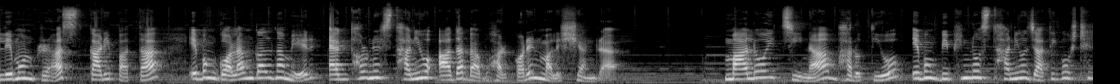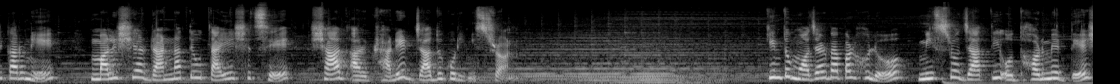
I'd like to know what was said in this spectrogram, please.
লেমন গ্রাস কারি পাতা এবং গলাঙ্গাল নামের এক ধরনের স্থানীয় আদা ব্যবহার করেন মালয়েশিয়ানরা। মালয়, চীনা, ভারতীয় এবং বিভিন্ন স্থানীয় জাতিগোষ্ঠীর কারণে মালয়েশিয়ার রান্নাতেও তাই এসেছে স্বাদ আর ঘ্রাণের জাদুকরী মিশ্রণ। কিন্তু মজার ব্যাপার হল, মিশ্র জাতি ও ধর্মের দেশ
